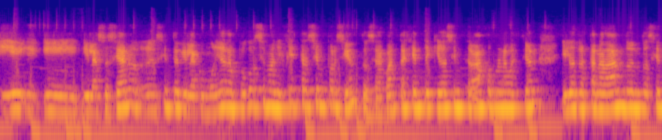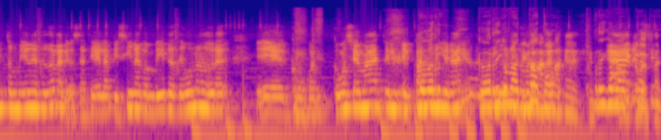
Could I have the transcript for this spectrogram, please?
y, y- y la sociedad, no, siento que la comunidad tampoco se manifiesta al 100%, o sea, cuánta gente quedó sin trabajo por una cuestión y el otro está nadando en 200 millones de dólares, o sea, tiene la piscina con billetes de uno, ahora, eh, ¿cómo se llama este, el, el pato Como- millonario? como Rico. Macpato. Rico Macpato. como se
